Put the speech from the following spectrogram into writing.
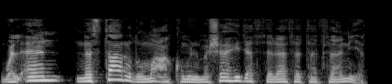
والآن نستعرض معكم المشاهد الثلاثة ثانية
